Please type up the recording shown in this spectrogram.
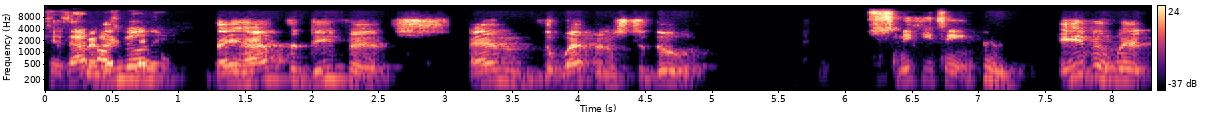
is that I a mean, they- possibility? They have the defense and the weapons to do it. Sneaky team. Even with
